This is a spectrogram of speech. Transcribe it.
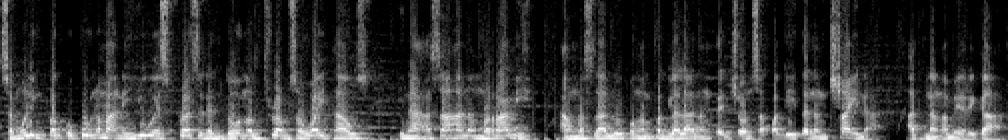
Sa muling pag-upo naman ni US President Donald Trump sa White House, inaasahan ng marami ang mas lalo pang ang paglala ng tensyon sa pagitan ng China at ng Amerika.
